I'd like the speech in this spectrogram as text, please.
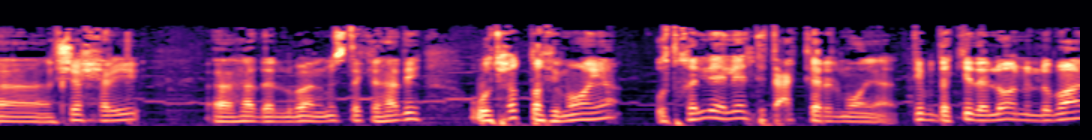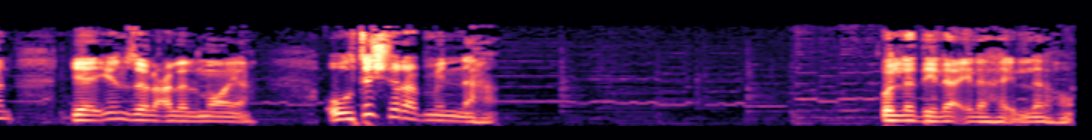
آه شحري آه هذا اللبان المستكة هذه وتحطها في موية وتخليها لين تتعكر الموية. تبدأ كذا لون اللبان ينزل على الموية وتشرب منها. والذي لا إله إلا هو.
